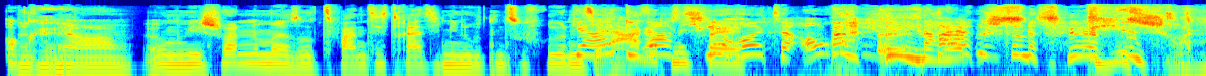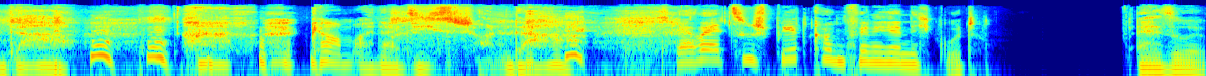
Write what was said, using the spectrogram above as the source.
Okay. Ja, irgendwie schon immer so 20, 30 Minuten zu früh und Ja, das du ärgert warst mich, hier heute auch eine Ja, halbe Stunde. Die ist schon da. Kam einer, die ist schon da. Ja, weil zu spät kommen finde ich ja nicht gut. Also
